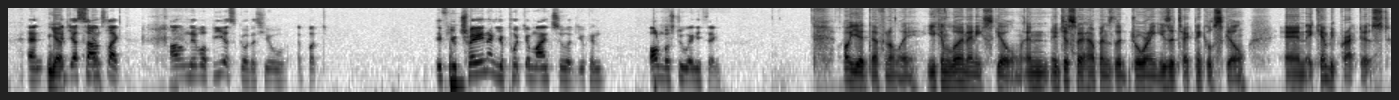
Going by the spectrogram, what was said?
and Yep, it just sounds like I'll never be as good as you. But if you train and you put your mind to it, you can almost do anything. Oh yeah, definitely. You can learn any skill, and it just so happens that drawing is a technical skill, and it can be practiced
